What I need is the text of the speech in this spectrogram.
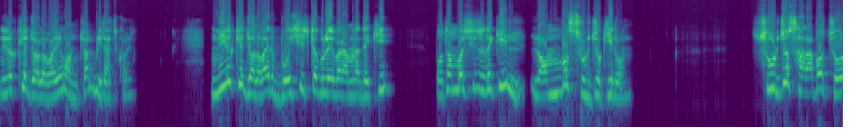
নিরক্ষীয় জলবায়ু অঞ্চল বিরাজ করে। নিরক্ষীয় জলবায়ুর বৈশিষ্ট্যগুলো এবার আমরা দেখি। প্রথম বৈশিষ্ট্য দেখি, লম্ব সূর্য কিরণ। সূর্য সারা বছর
